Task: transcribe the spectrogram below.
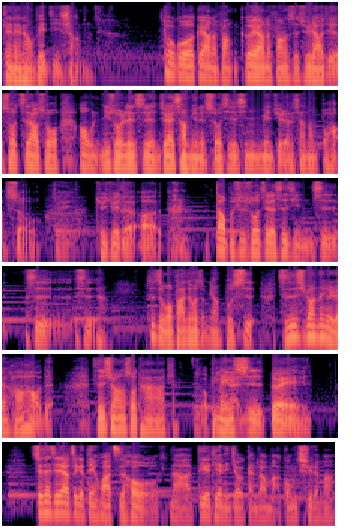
在那趟飞机上，透过各样的方各样的方式去了解的时候，知道说哦，你所认识的人就在上面的时候，其实心里面觉得相当不好受。对，就觉得呃，倒不是说这个事情是是是。是是怎么发生或怎么样？不是，只是希望那个人好好的，只是希望说他没事。对。所以在接到这个电话之后，那第二天你就赶到马公去了吗？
